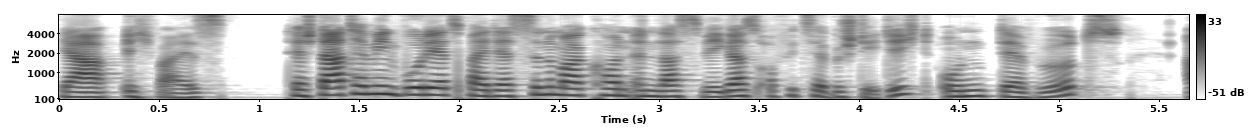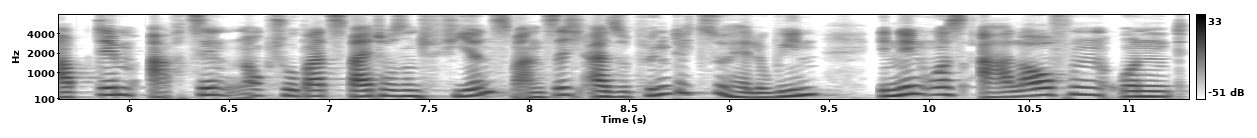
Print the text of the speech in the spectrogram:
Ja, ich weiß. Der Starttermin wurde jetzt bei der CinemaCon in Las Vegas offiziell bestätigt und der wird ab dem 18. Oktober 2024, also pünktlich zu Halloween, in den USA laufen und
